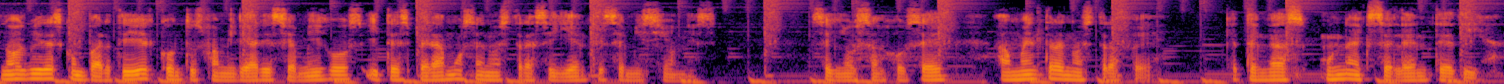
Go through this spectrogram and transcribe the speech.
No olvides compartir con tus familiares y amigos y te esperamos en nuestras siguientes emisiones. Señor San José, aumenta nuestra fe. Que tengas un excelente día.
